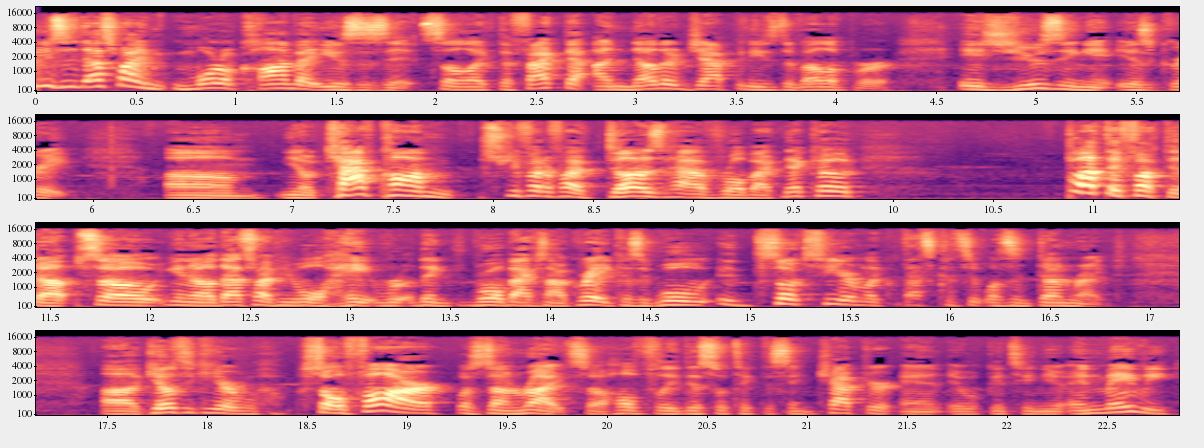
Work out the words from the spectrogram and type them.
uses it. That's why Mortal Kombat uses it. So like the fact that another Japanese developer is using it is great. Um, you know, Capcom Street Fighter Five does have rollback netcode but they fucked it up. So you know that's why people hate think rollback's not great because like, well it sucks here. I'm like that's because it wasn't done right. Uh, Guilty Gear so far was done right, so hopefully this will take the same chapter and it will continue, and maybe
